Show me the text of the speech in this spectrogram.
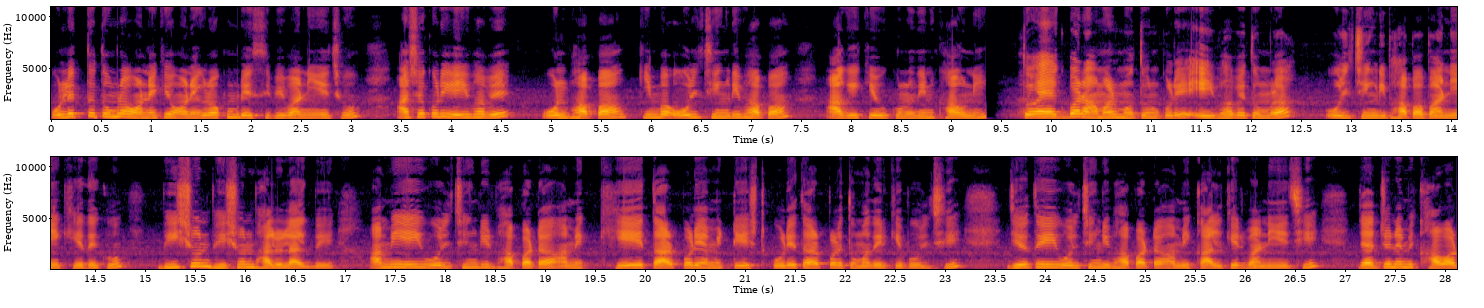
ওলের তো তোমরা অনেকে অনেক রকম রেসিপি বানিয়েছো, আশা করি এইভাবে ওল ভাপা কিংবা ওল চিংড়ি ভাপা আগে কেউ কোনো দিন খাওনি। তো একবার আমার মতন করে এইভাবে তোমরা ওল চিংড়ি ভাপা বানিয়ে খেয়ে দেখো। ভীষণ ভীষণ ভালো লাগবে। আমি এই ওল চিংড়ির ভাপাটা আমি খেয়ে তারপরে আমি টেস্ট করে তারপরে তোমাদেরকে বলছি। যেহেতু এই ওল চিংড়ি ভাপাটা আমি কালকের বানিয়েছি, যার জন্য আমি খাওয়ার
